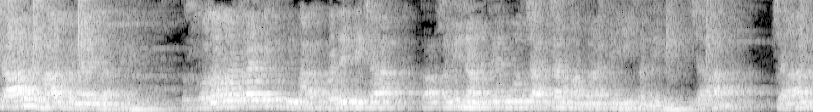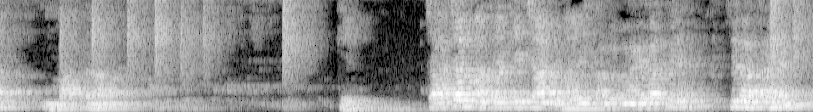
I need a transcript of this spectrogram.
चार विभाग बनाए जाते हैं। तो सोलह मात्रा के जो विभाग बनेंगे चार तो आप सभी जानते हैं वो चार चार मात्रा के ही बनेंगे। चार चार मात्रा के। चार चार मात्रा के चार विभाग ताल में बनाए जाते हैं। फिर आता है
